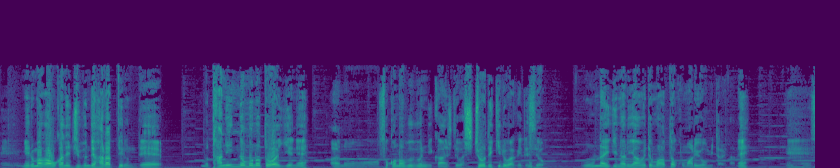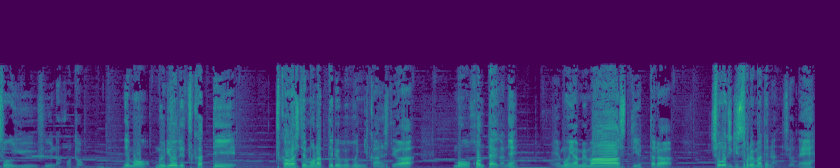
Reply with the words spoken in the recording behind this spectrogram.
えーメルマガお金自分で払ってるんで、まあ他人のものとはいえね、あのーそこの部分に関しては主張できるわけですよ。そんないきなりやめてもらったら困るよ、みたいなね。えーそういう風なこと。でも、無料で使って、使わせてもらってる部分に関しては、もう本体がね、えーもうやめまーすって言ったら、正直それまでなんですよね。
